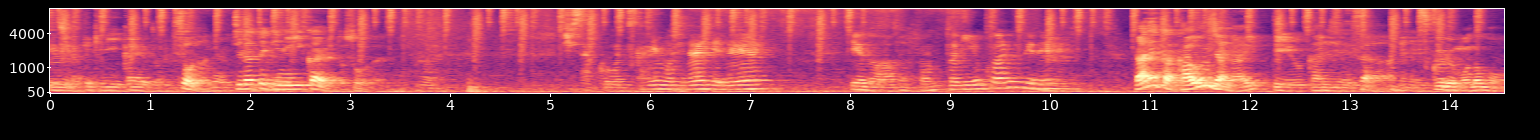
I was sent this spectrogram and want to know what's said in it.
うんうちら的に言い換えると。そうだね。うちら的に言い換えるとそうだよはい試作を使いもしないでね。っていうのはもう本当によくあるんでね、誰か買うんじゃない？っていう感じでさ、うん。作るものも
